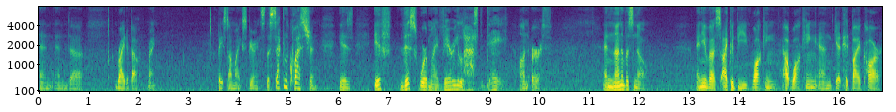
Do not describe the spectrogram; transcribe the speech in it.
and, and uh, write about, right? Based on my experience. The second question is, if this were my very last day on earth, and none of us know, any of us, I could be walking, out walking and get hit by a car.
